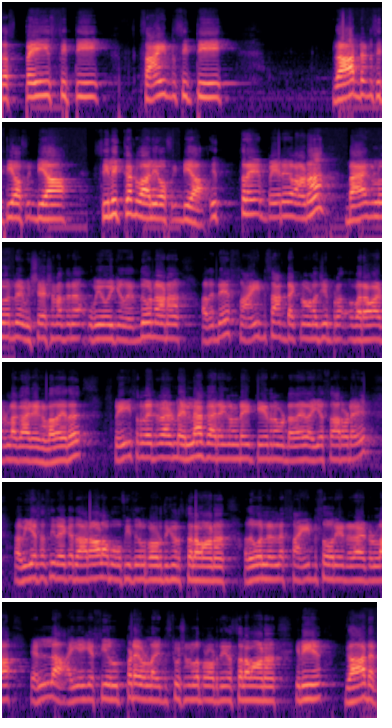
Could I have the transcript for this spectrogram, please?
the space city science city garden city of India silicon valley of India. ഇത്രയും പേരുകളാണ് ബാംഗ്ലൂരിന്റെ വിശേഷണത്തിന് ഉപയോഗിക്കുന്നത്. എന്തുകൊണ്ടാണ് അതിന്റെ സയൻസ് ആൻഡ് ടെക്നോളജി പരമായിട്ടുള്ള കാര്യങ്ങൾ? അതായത് സ്പേസ് റിലേറ്റഡ് ആയിട്ടുള്ള എല്ലാ കാര്യങ്ങളുടെയും കേന്ദ്രമുണ്ട്. അതായത് ഐ എസ് ആറുടെ വി എസ് എസ് സിയിലേക്ക് ധാരാളം ഓഫീസുകൾ പ്രവർത്തിക്കുന്ന സ്ഥലമാണ്. അതുപോലെ തന്നെ സയൻസ് ഓറിയന്റഡ് ആയിട്ടുള്ള എല്ലാ ഐ ഐ എസ് സി ഉൾപ്പെടെയുള്ള ഇൻസ്റ്റിറ്റ്യൂഷനുകൾ പ്രവർത്തിക്കുന്ന സ്ഥലമാണ്. ഇനി ഗാർഡൻ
